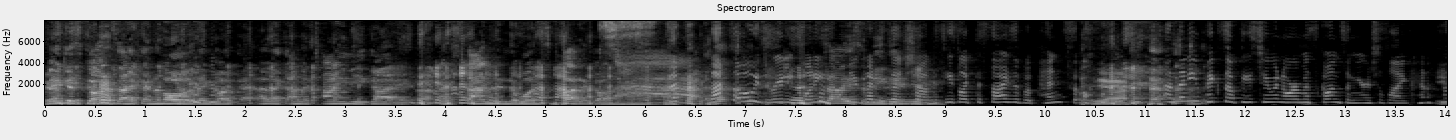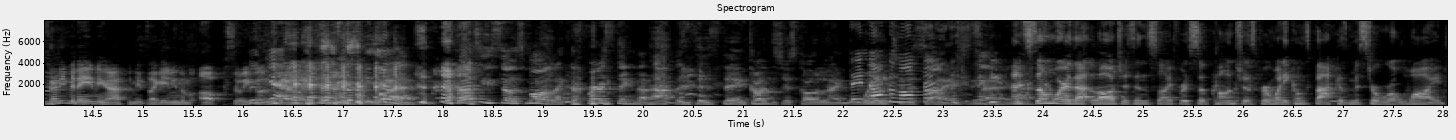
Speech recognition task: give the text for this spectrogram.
yeah. biggest guns I can hold and go, uh, like, I'm a tiny guy and stand in the one spot and go, "Ah." That's always really funny though when you Dies cut his that shot because he's like the size of a pencil. Yeah. and then he picks up these two enormous guns and you're just like He's not even aiming at them; he's like aiming them up, so he goes Yeah. down. Like, yeah, because he's so small. Like the first thing that happens is the guns just go like They way knock to him the off side. balance. Yeah, yeah. And somewhere that lodges in Cypher's subconscious for when he comes back as Mr. Worldwide.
